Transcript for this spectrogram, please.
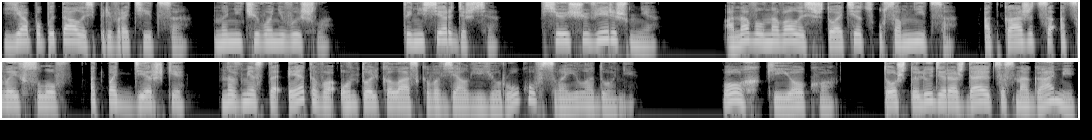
Я попыталась превратиться, но ничего не вышло. Ты не сердишься? Все еще веришь мне?» Она волновалась, что отец усомнится, откажется от своих слов, от поддержки, но вместо этого он только ласково взял ее руку в свои ладони. «Ох, Киоко, то, что люди рождаются с ногами,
